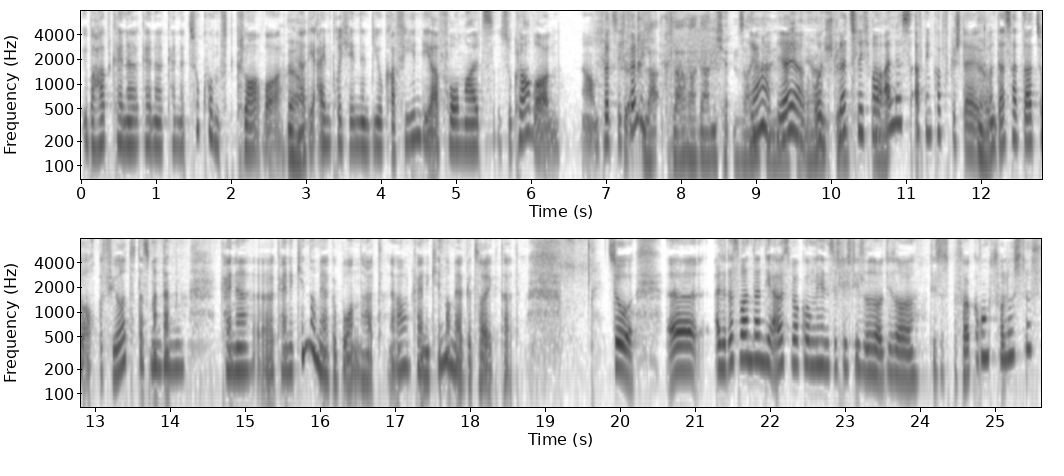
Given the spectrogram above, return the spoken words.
überhaupt keine, keine, keine Zukunft klar war. Ja. Ja. die Einbrüche in den Biografien, die ja vormals so klar waren. Ja, und plötzlich völlig Klar, klarer gar nicht hätten sein ja, können. ja, ja, Und stimmt. plötzlich war ja. alles auf den Kopf gestellt. Ja. Und das hat dazu auch geführt, dass man dann keine, äh, keine Kinder mehr geboren hat, ja, und keine Kinder mehr gezeugt hat. So, äh, also das waren dann die Auswirkungen hinsichtlich dieser, dieser, dieses Bevölkerungsverlustes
